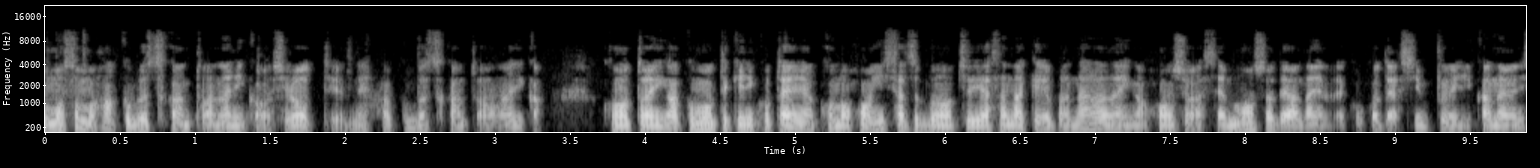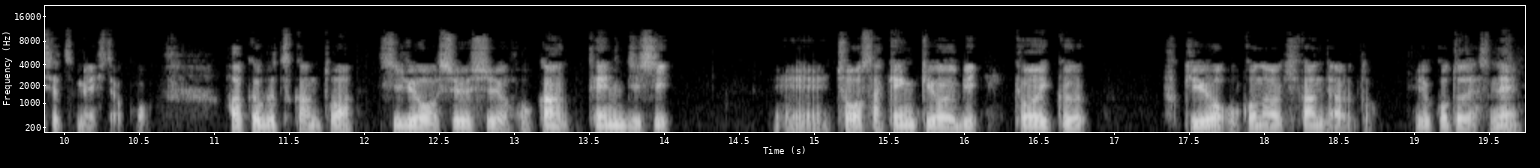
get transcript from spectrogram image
そもそも博物館とは何かを知ろうっていうね、博物館とは何か。この問いに学問的に答えるにはこの本一冊分を費やさなければならないが、本書は専門書ではないので、ここではシンプルに以下のように説明しておこう。博物館とは資料を収集、保管、展示し、えー調査、研究及び教育、普及を行う機関であるということですね。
